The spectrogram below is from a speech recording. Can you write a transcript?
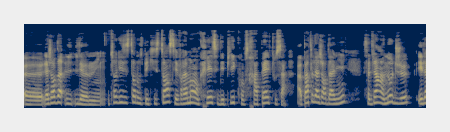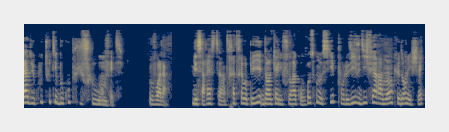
euh, la Jordan, le Kyrgyzstan, l'Ouzbékistan, c'est vraiment ancré, c'est des pays qu'on se rappelle, tout ça. À partir de la Jordanie, ça devient un autre jeu, et là, du coup, tout est beaucoup plus flou, en hmm. fait. Voilà mais ça reste un très très beau pays dans lequel il faudra qu'on retourne aussi pour le vivre différemment que dans l'échec.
